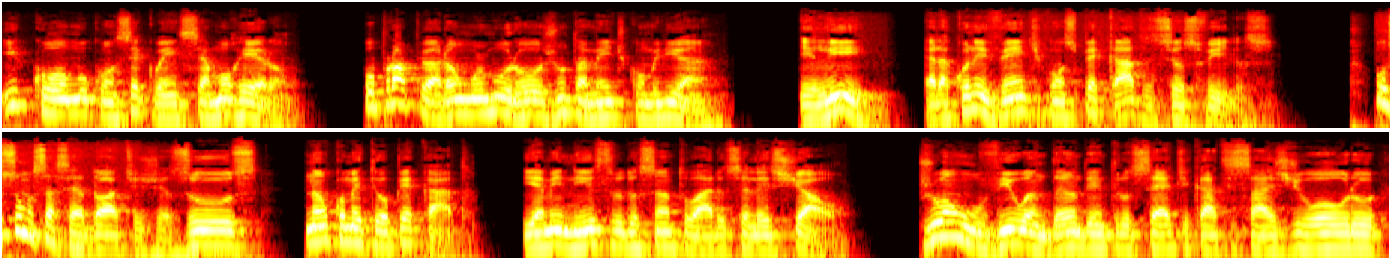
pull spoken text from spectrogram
e, como consequência, morreram. O próprio Arão murmurou juntamente com Miriam. Eli era conivente com os pecados de seus filhos. O sumo sacerdote Jesus não cometeu pecado e é ministro do santuário celestial. João o viu andando entre os sete catiçais de ouro,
